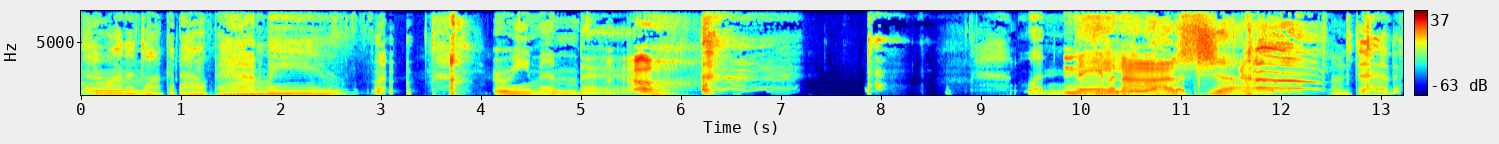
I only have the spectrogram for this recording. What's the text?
Do you want to talk about families? Remember Oh, one Nicki day you will have a Minaj. I'm dead.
